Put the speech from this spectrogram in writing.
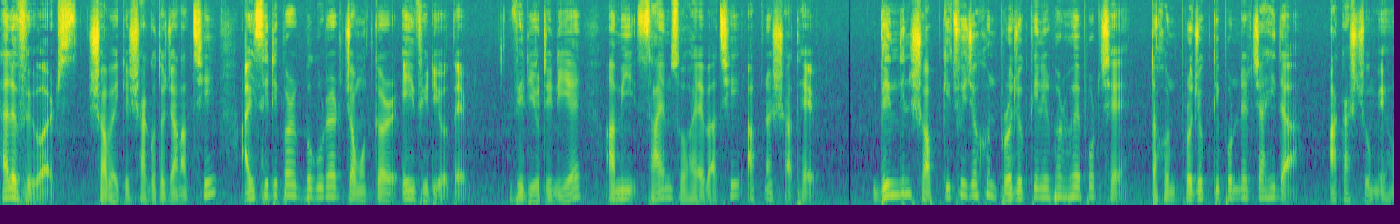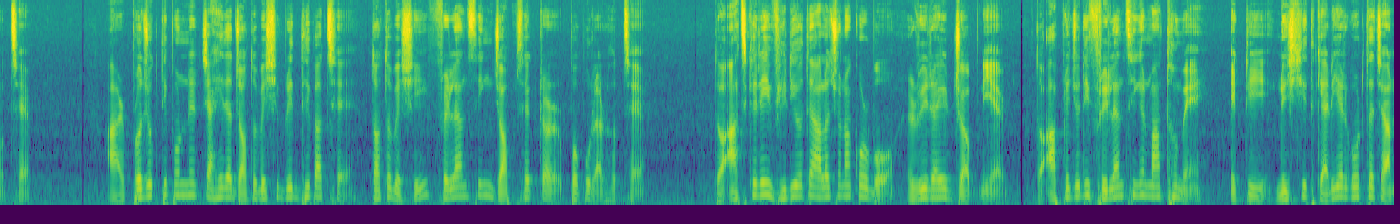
হ্যালো ভিউয়ার্স সবাইকে স্বাগত জানাচ্ছি আইসিটি পার্ক বগুড়ার চমৎকার এই ভিডিওতে। ভিডিওটি নিয়ে আমি সায়েম সোহায়েব আছি আপনার সাথে। দিন দিন সব কিছুই যখন প্রযুক্তি নির্ভর হয়ে পড়ছে, তখন প্রযুক্তি পণ্যের চাহিদা আকাশচুম্বী হচ্ছে। আর প্রযুক্তি পণ্যের চাহিদা যত বেশি বৃদ্ধি পাচ্ছে, তত বেশি ফ্রিল্যান্সিং জব সেক্টর পপুলার হচ্ছে। তো আজকের এই ভিডিওতে আলোচনা করব রিরাইট জব নিয়ে। তো আপনি যদি ফ্রিল্যান্সিংয়ের মাধ্যমে একটি নিশ্চিত ক্যারিয়ার গড়তে চান,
